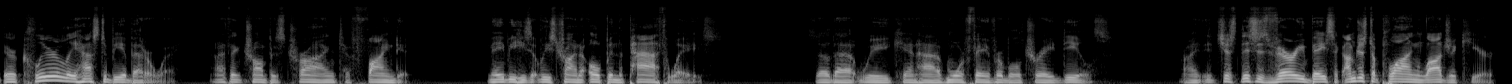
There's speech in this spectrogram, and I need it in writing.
there clearly has to be a better way. And I think Trump is trying to find it. Maybe he's at least trying to open the pathways so that we can have more favorable trade deals. Right? It's just this is very basic. I'm just applying logic here.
